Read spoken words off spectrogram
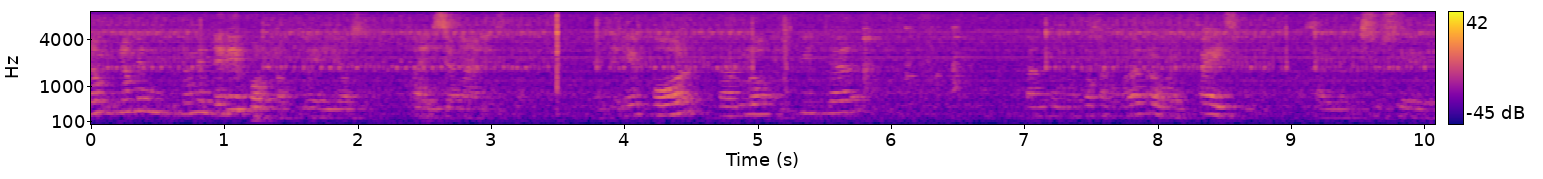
no, me, enteré por los medios tradicionales, me enteré por verlo en Twitter, tanto en una cosa como en otra, o en Facebook, o sea, lo que sucede.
